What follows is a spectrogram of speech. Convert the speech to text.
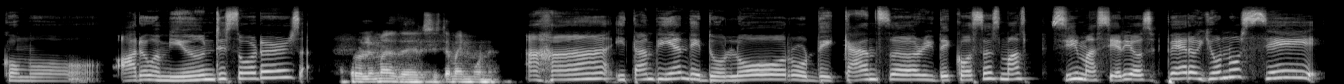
como autoimmune disorders. Problemas del sistema inmune. Ajá, y también de dolor o de cáncer y de cosas más, sí, más serios. Pero yo no sé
